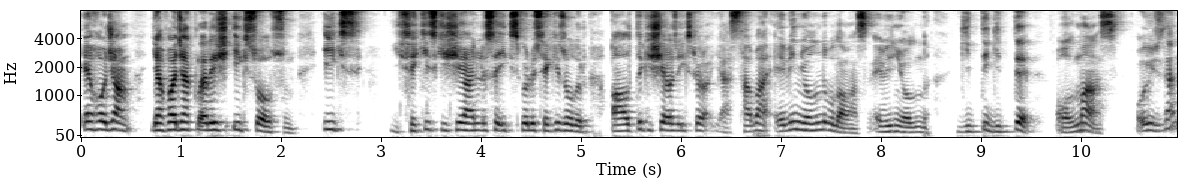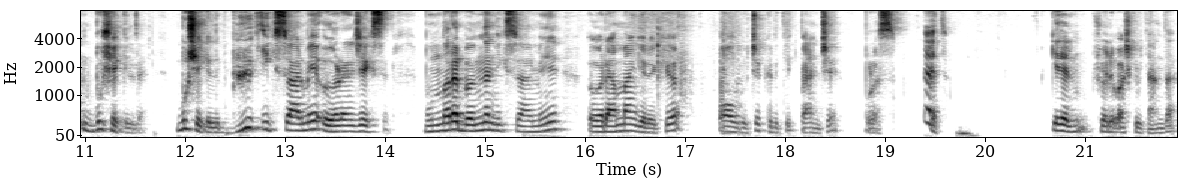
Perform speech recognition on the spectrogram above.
E hocam yapacakları iş x olsun. x 8 kişi ayrılırsa x bölü 8 olur. 6 kişi ayrılırsa x bölü... Ya sabah evin yolunu bulamazsın. Evin yolunu. Gitti gitti. Olmaz. O yüzden bu şekilde. Bu şekilde büyük x vermeyi öğreneceksin. Bunlara bölünen x vermeyi öğrenmen gerekiyor. Oldukça kritik bence burası. Evet. Gelelim şöyle başka bir tane de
